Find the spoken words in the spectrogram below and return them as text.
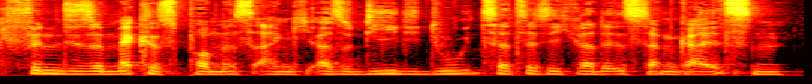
Ich finde diese Meckes Pommes eigentlich, also die, die du tatsächlich gerade isst, am geilsten.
